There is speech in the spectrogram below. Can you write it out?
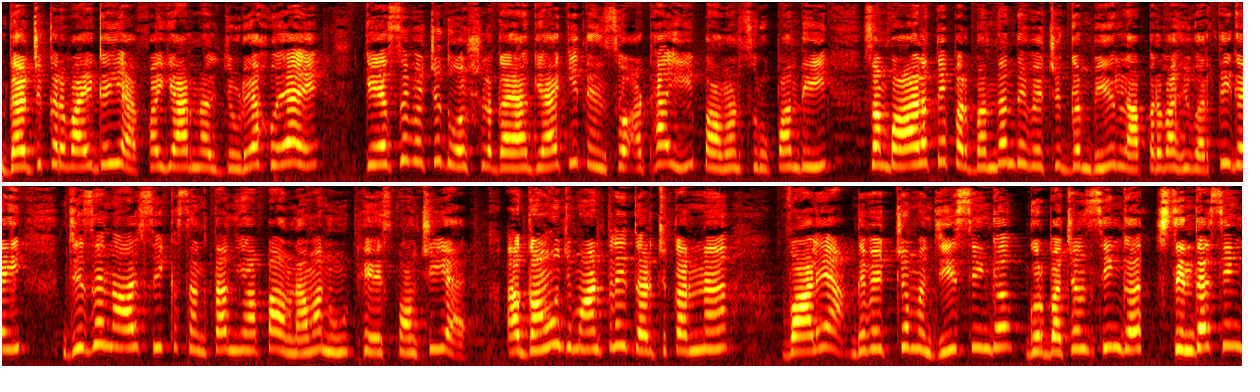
ਦਰਜ ਕਰਵਾਈ ਗਈ ਐਫ ਆਈ ਆਰ ਨਾਲ ਜੁੜਿਆ ਹੋਇਆ ਹੈ ਕੇਸ ਦੇ ਵਿੱਚ ਦੋਸ਼ ਲਗਾਇਆ ਗਿਆ ਕਿ 328 ਪਾਵਨ ਸਰੂਪਾਂ ਦੀ ਸੰਭਾਲ ਅਤੇ ਪ੍ਰਬੰਧਨ ਦੇ ਵਿੱਚ ਗੰਭੀਰ ਲਾਪਰਵਾਹੀ ਵਰਤੀ ਗਈ, ਜਿਸ ਦੇ ਨਾਲ ਸਿੱਖ ਸੰਗਤਾਂ ਦੀਆਂ ਭਾਵਨਾਵਾਂ ਨੂੰ ਠੇਸ ਪਹੁੰਚੀ ਹੈ। ਅਗਾਊਂ ਜ਼ਮਾਨਤ ਲਈ ਦਰਜ ਕਰਨ ਵਾਲਿਆਂ ਦੇ ਵਿੱਚ ਮਨਜੀਤ ਸਿੰਘ, ਗੁਰਬਚਨ ਸਿੰਘ, ਸਤਿੰਦਰ ਸਿੰਘ,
